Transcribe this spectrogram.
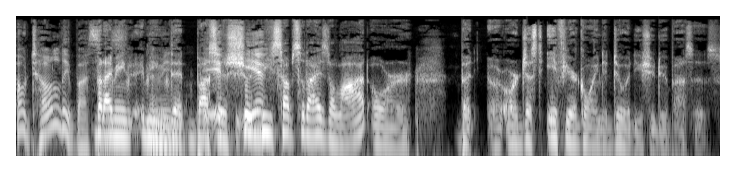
Oh, totally buses. But I mean, I mean, I mean that buses if, should if, be subsidized a lot, or but or just if you're going to do it, you should do buses.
